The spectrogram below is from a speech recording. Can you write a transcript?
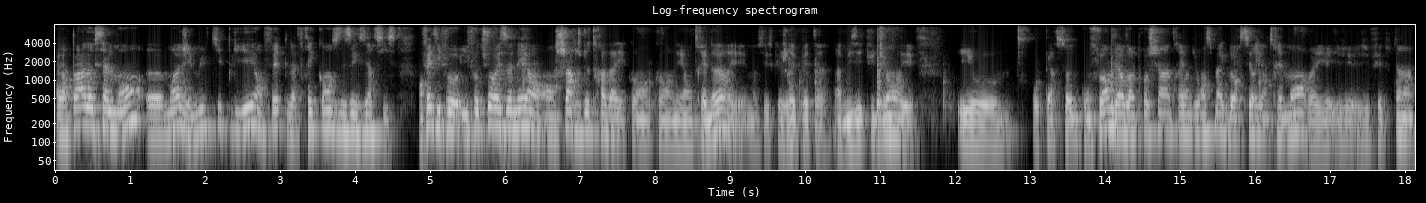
Alors paradoxalement, euh, moi j'ai multiplié en fait la fréquence des exercices. En fait, il faut il faut toujours raisonner en, en charge de travail quand, quand on est entraîneur et moi c'est ce que je répète à, mes étudiants et et aux, aux personnes conformes. D'ailleurs, dans le prochain Trail Endurance Mag, leur série entraînement, j'ai fait tout un,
